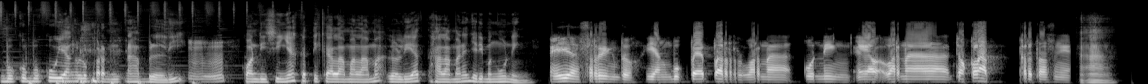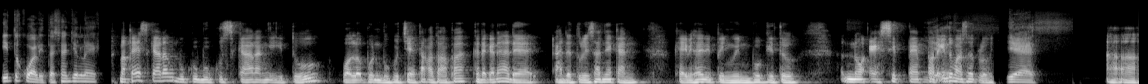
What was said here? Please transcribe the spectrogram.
buku-buku yang lu pernah beli Mhm. kondisinya ketika lama-lama lu lihat halamannya jadi menguning? Iya sering tuh. Yang book paper warna kuning, eh warna coklat kertasnya. Ah, itu kualitasnya jelek. Makanya sekarang buku-buku sekarang itu, walaupun buku cetak atau apa, kadang-kadang ada ada tulisannya kan, kayak misalnya di Penguin Book gitu, no acid paper Yes. itu maksud lo. Yes. Ah, ah.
